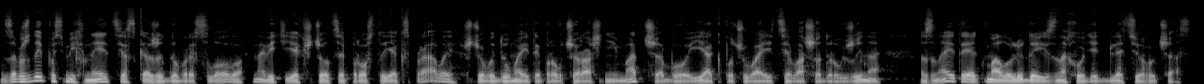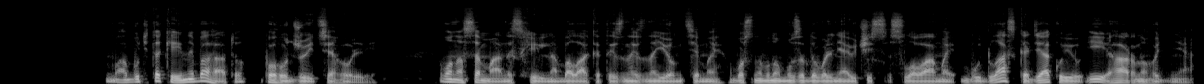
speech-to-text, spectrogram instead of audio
завжди посміхнеться, скаже добре слово, навіть якщо це просто як справи, що ви думаєте про вчорашній матч або як почувається ваша дружина, знаєте, як мало людей знаходять для цього час. Мабуть, таки небагато, погоджується Голлі. Вона сама не схильна балакати з незнайомцями, в основному задовольняючись словами будь ласка, дякую і гарного дня.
